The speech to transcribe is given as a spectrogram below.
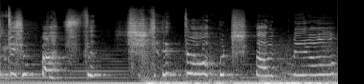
Und dieser Bastard steht da und schaut mich an.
